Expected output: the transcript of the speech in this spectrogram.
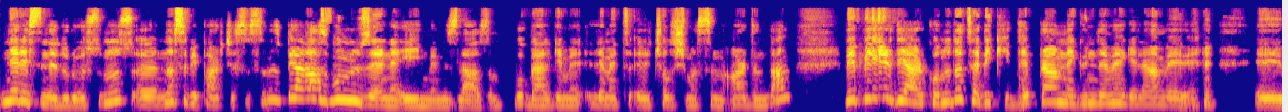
neresinde duruyorsunuz, e, nasıl bir parçasısınız? Biraz bunun üzerine eğilmemiz lazım bu belgeleme e, çalışmasının ardından. Ve bir diğer konu da tabii ki depremle gündeme gelen ve e,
